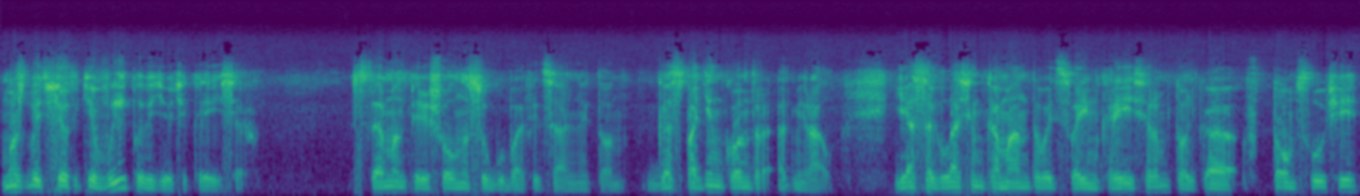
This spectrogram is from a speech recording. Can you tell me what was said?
Может быть, все-таки вы поведете крейсер?» Стэмон перешел на сугубо официальный тон. «Господин контр-адмирал, я согласен командовать своим крейсером только в том случае,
